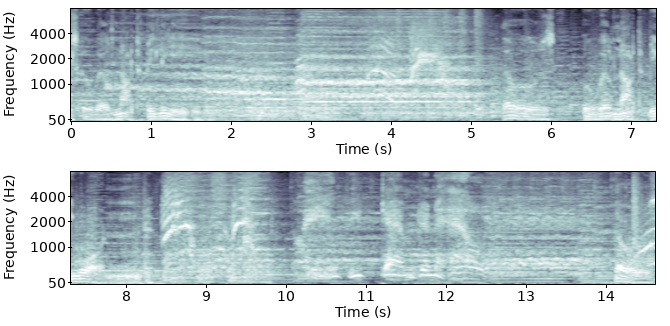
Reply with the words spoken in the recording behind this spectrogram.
Those who will not believe. Those who will not be warned. May you be damned in hell. Those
